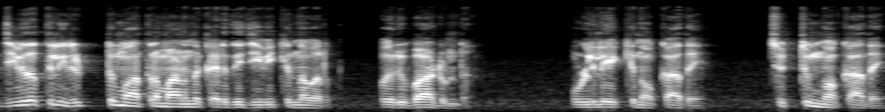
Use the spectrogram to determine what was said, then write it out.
ജീവിതത്തിൽ ഇരുട്ട് മാത്രമാണെന്ന് കരുതി ജീവിക്കുന്നവർ ഒരുപാടുണ്ട്. ഉള്ളിലേക്ക് നോക്കാതെ ചുറ്റും നോക്കാതെ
